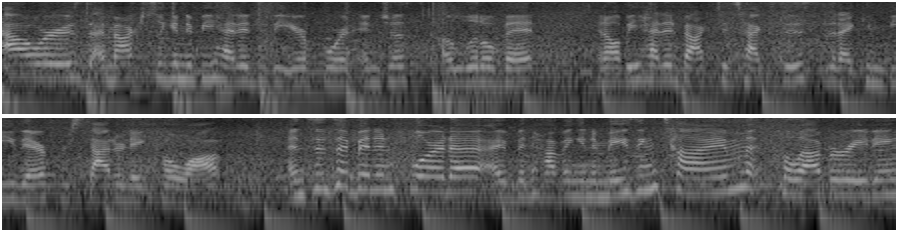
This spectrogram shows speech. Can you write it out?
hours. I'm actually going to be headed to the airport in just a little bit, and I'll be headed back to Texas so that I can be there for Saturday Co-op. And since I've been in Florida, I've been having an amazing time collaborating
